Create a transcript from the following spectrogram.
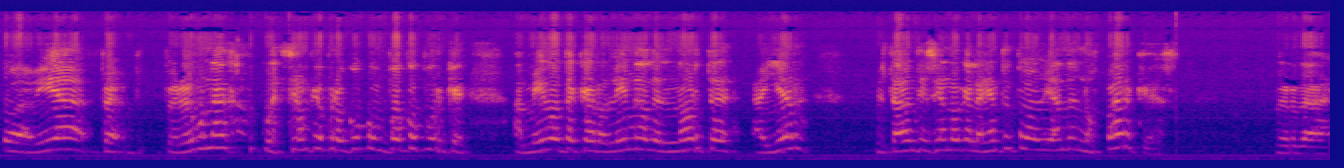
Todavía, pero, pero, es una cuestión que preocupa un poco porque amigos de Carolina del Norte ayer me estaban diciendo que la gente todavía anda en los parques, ¿verdad?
